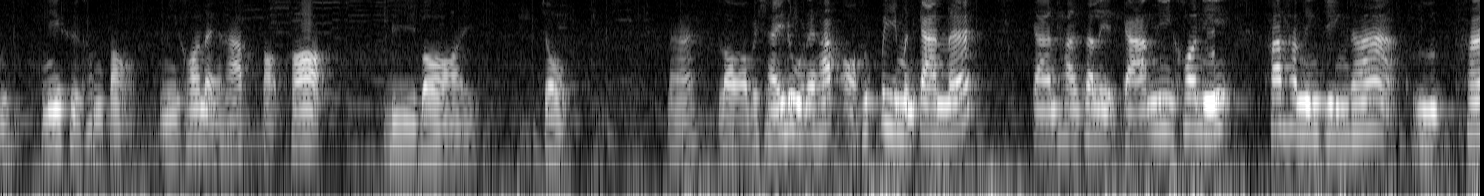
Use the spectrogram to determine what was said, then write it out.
3 นี่คือคำตอบ มีข้อไหนครับ ตอบข้อ b boy จบนะ ลองเอาไปใช้ดูนะครับ ออกทุกปีเหมือนกันนะ การทันสเลตกราฟนี่ข้อนี้ ถ้าทำจริง ๆ ถ้าถ้า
